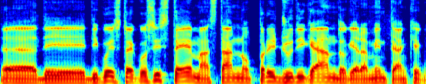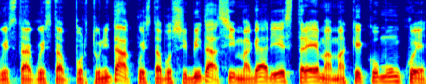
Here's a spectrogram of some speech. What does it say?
eh, di, di, questo ecosistema stanno pregiudicando chiaramente anche questa, questa, opportunità, questa possibilità, sì magari estrema, ma che comunque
